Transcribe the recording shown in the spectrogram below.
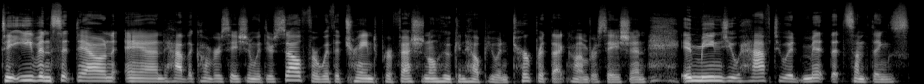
to even sit down and have the conversation with yourself or with a trained professional who can help you interpret that conversation, it means you have to admit that something's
